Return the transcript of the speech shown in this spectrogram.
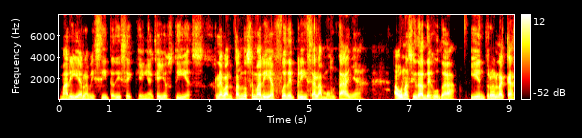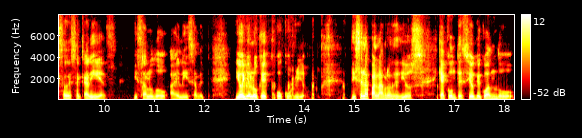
María la visita, dice que en aquellos días Levantándose María, fue deprisa a la montaña, a una ciudad de Judá, y entró en la casa de Zacarías y saludó a Elizabeth. Y oye lo que ocurrió. Dice la palabra de Dios que aconteció que cuando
